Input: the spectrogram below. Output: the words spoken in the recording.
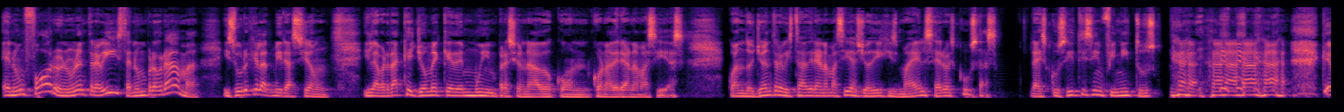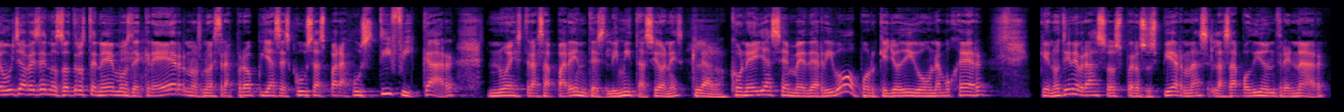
en un foro, en una entrevista, en un programa y surge la admiración. Y la verdad que yo me quedé muy impresionado con, con Adriana Macías. Cuando yo entrevisté a Adriana Macías, yo dije, Ismael, cero excusas la excusitis infinitus que muchas veces nosotros tenemos de creernos nuestras propias excusas para justificar nuestras aparentes limitaciones. Claro. Con ella se me derribó porque yo digo una mujer que no tiene brazos, pero sus piernas las ha podido entrenar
